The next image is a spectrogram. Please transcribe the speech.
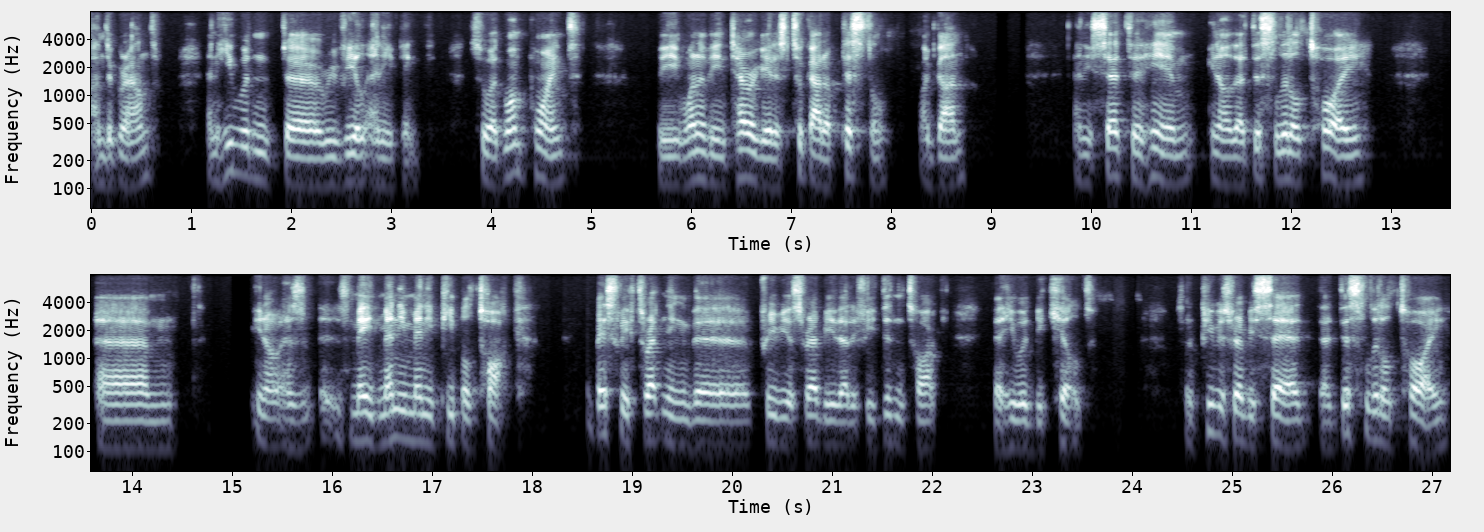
underground. And he wouldn't uh, reveal anything. So at one point, the, one of the interrogators took out a pistol, a gun, and he said to him, you know, that this little toy, um, you know, has, has made many, many people talk, basically threatening the previous Rebbe that if he didn't talk, that he would be killed. So the previous Rebbe said that this little toy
